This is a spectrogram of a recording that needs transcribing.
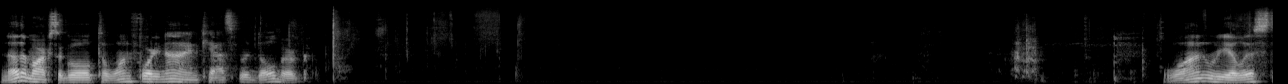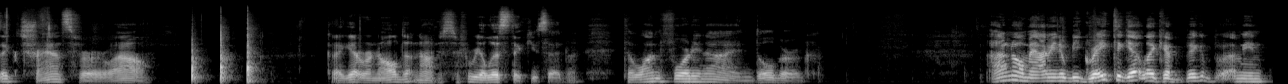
Another marks of gold to 149, Kasper Dolberg. One realistic transfer. Wow. Could I get Ronaldo? No, it's realistic, you said. To 149, Dolberg. I don't know, man. I mean, it would be great to get like a big. I mean,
